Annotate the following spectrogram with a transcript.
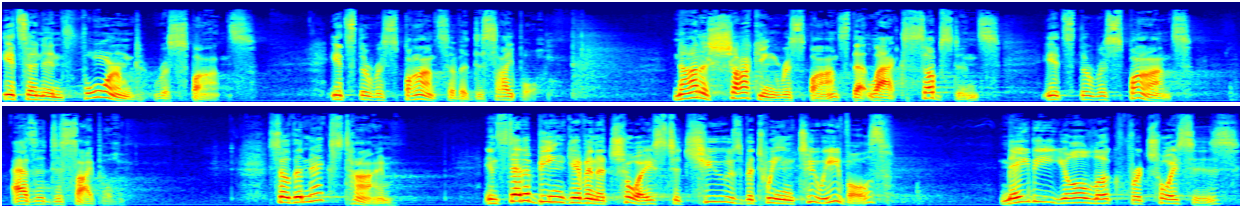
It's an informed response. It's the response of a disciple. Not a shocking response that lacks substance, it's the response as a disciple. So the next time, instead of being given a choice to choose between two evils, maybe you'll look for choices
